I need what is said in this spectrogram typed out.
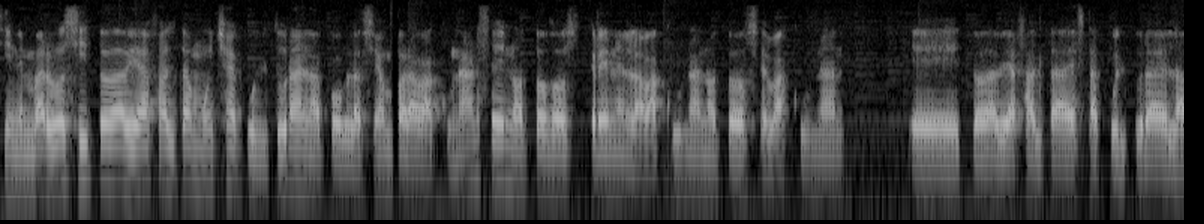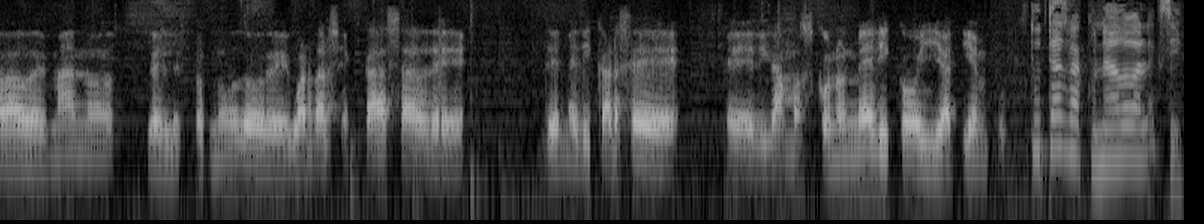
Sin embargo, sí todavía falta mucha cultura en la población para vacunarse. No todos creen en la vacuna, no todos se vacunan. Eh, todavía falta esta cultura del lavado de manos, del estornudo, de guardarse en casa, de, medicarse, eh, digamos, con un médico y a tiempo. ¿Tú te has vacunado, Alexi?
